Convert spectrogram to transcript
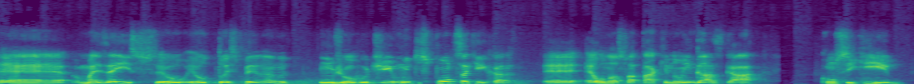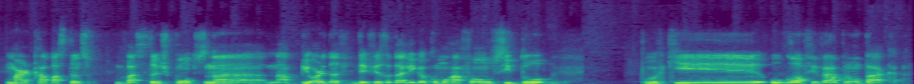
É, mas é isso. Eu, eu tô esperando um jogo de muitos pontos aqui, cara. É, é o nosso ataque não engasgar, conseguir marcar bastante, bastante pontos na, na pior da defesa da liga, como o Rafão citou, porque o Goff vai aprontar, cara.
